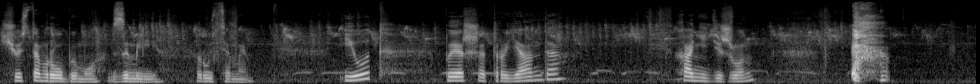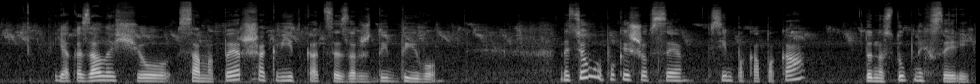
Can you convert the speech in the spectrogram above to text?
щось там робимо в землі руцями. І от перша троянда Хані Діжон. Я казала, що саме перша квітка це завжди диво. На цьому поки що все. Всім пока-пока. До наступних серій.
